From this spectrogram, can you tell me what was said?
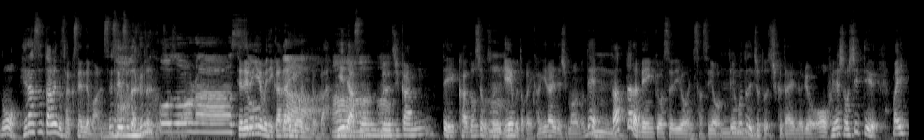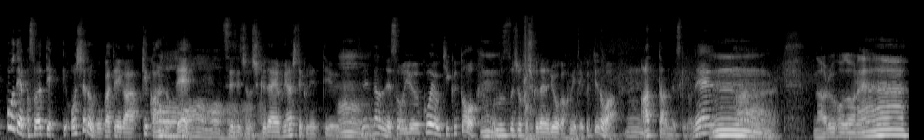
のを減らすための作戦でもあるんですね。先生なたちるほどなテレビゲームに行かないようにとか家で遊ぶ時間間ってかどうしてもそういうゲームとかに限られてしまうので、うん。だったら勉強するようにさせようっていうことでうん。ちょっと宿題の量を増やしてほしいっていう、まあ、一方でやっぱそうやっておっしゃるご家庭が結構あるので先生ちょっと宿題を増やしてくれっていう、うん。なのでそういう声を聞くと、うん。おのずとちょっと宿題の量が増えていくっていうのはうん。あったんですけどね。なるほどね。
